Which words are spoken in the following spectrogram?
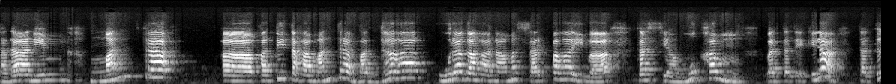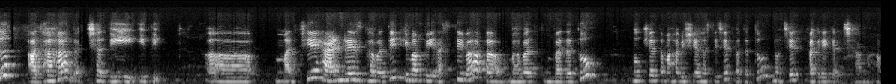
तदानीं मन्त्र पतितः मन्त्रबद्धः उरगः नाम सर्पः इव तस्य मुखं वर्तते किल? तत् अधः गच्छति इति। मध्ये हेण्ड् रेस् भवति किमपि अस्ति वा? भवत् वदतु मुख्यतमः विषयः अस्ति चेत् वदतु, नो चेत् अग्रे गच्छामः।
